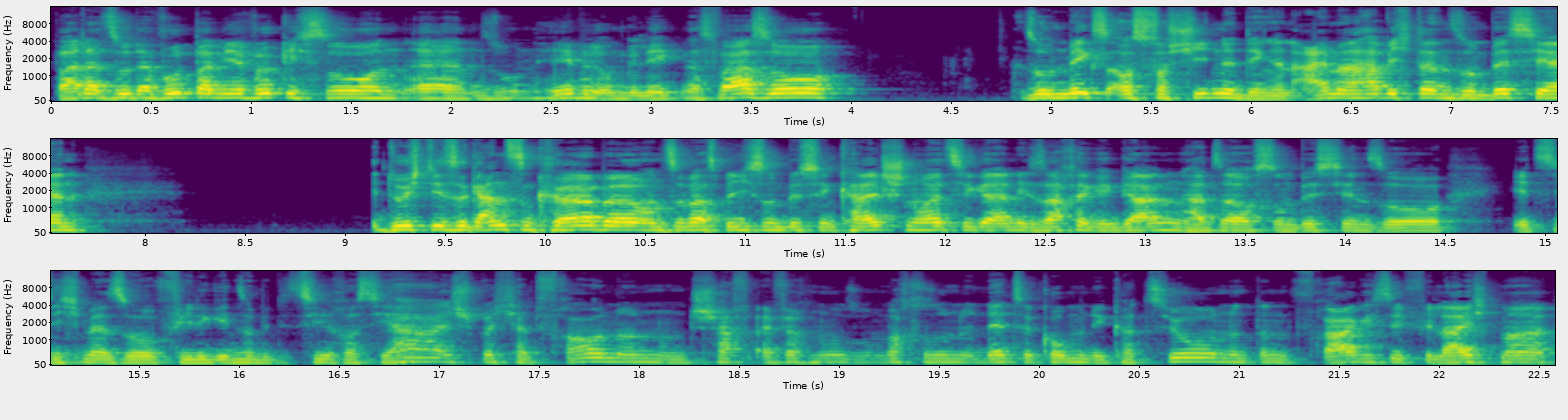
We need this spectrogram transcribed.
war dann so, da wurde bei mir wirklich so ein, äh, so ein Hebel umgelegt. Und das war so, so ein Mix aus verschiedenen Dingen. Einmal habe ich dann so ein bisschen durch diese ganzen Körbe und sowas bin ich so ein bisschen kaltschnäuziger an die Sache gegangen, hatte auch so ein bisschen so jetzt nicht mehr so, viele gehen so mit dem Ziel raus, ja, ich spreche halt Frauen an und schaffe einfach nur so, mache so eine nette Kommunikation und dann frage ich sie vielleicht mal.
